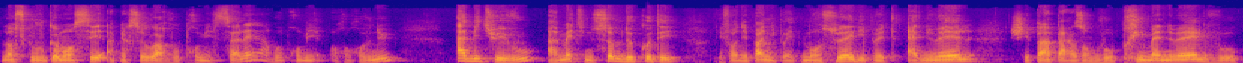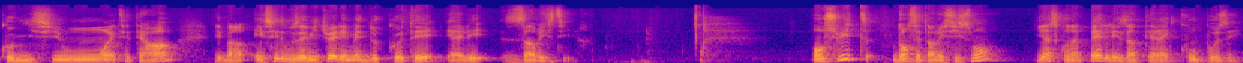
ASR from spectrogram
lorsque vous commencez à percevoir vos premiers salaires, vos premiers revenus, habituez-vous à mettre une somme de côté. L'effort d'épargne, il peut être mensuel, il peut être annuel, je sais pas, par exemple vos primes annuelles, vos commissions, etc. Eh ben, essayez de vous habituer à les mettre de côté et à les investir. Ensuite, dans cet investissement, il y a ce qu'on appelle les intérêts composés.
